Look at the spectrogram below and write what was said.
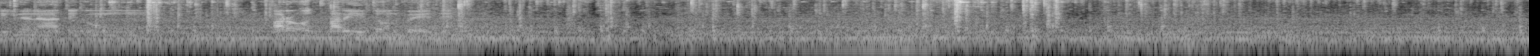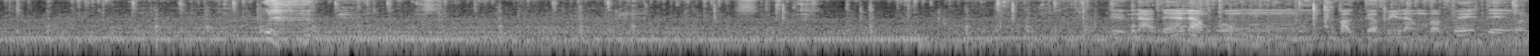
Titignan natin kung paroot pa rito ang pwede. Hindi natin alam kung paggabi lang ba pwede or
